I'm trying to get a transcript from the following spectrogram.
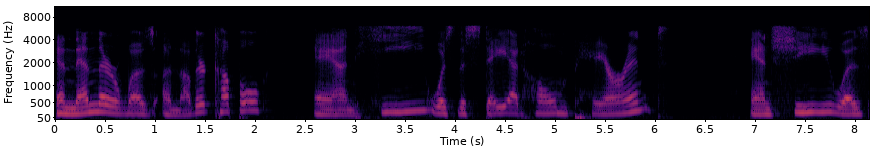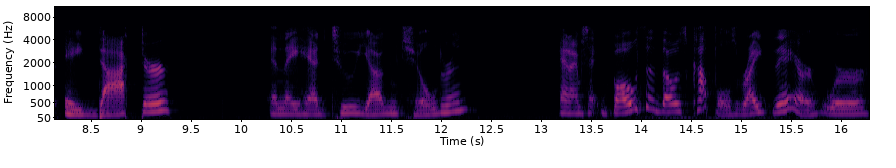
and then there was another couple, and he was the stay-at-home parent, and she was a doctor, and they had two young children. And I'm saying both of those couples right there were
